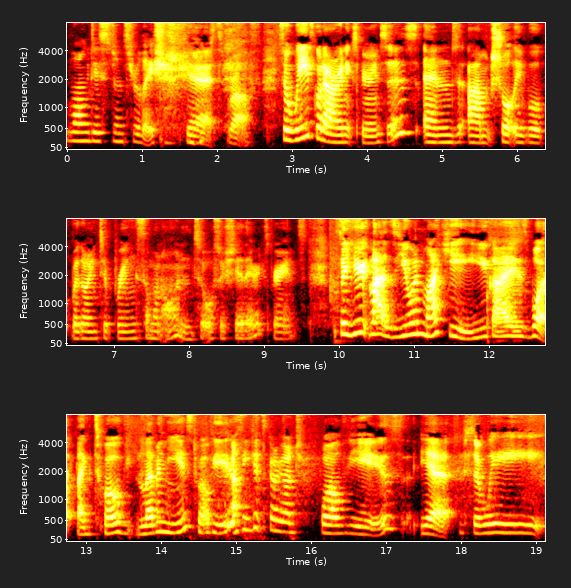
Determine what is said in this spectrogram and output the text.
long distance relationship. Yeah, it's rough. So we've got our own experiences, and um, shortly we'll, we're going to bring someone on to also share their experience. So you, lads, you and Mikey, you guys, what, like 12, 11 years, 12 years? I think it's going on 12 years. Yeah. So we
